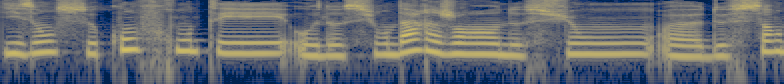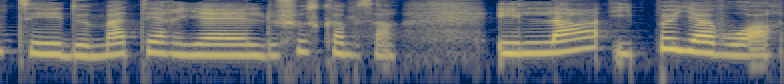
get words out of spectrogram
disons, se confronter aux notions d'argent, aux notions euh, de santé, de matériel, de choses comme ça. Et là, il peut y avoir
